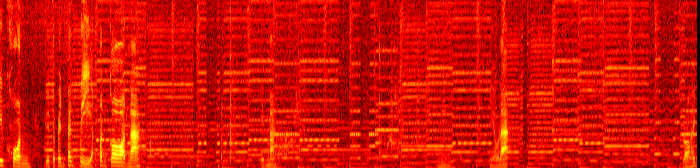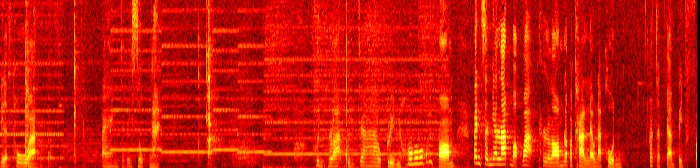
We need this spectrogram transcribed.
รีบๆคน เดี๋ยวจะเป็นแป้งเปียกก้อนๆนะเห็นไหมมเหนียวละรอให้เดือดทั่ว แป้งจะได้สุกไงคุณพระคุณเจ้ากลิ่นหอมหอม เป็นสัญลักษณ์บอกว่าพร้อมรับประทานแล้วนะคุณ ก็จัดการปิดไฟ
